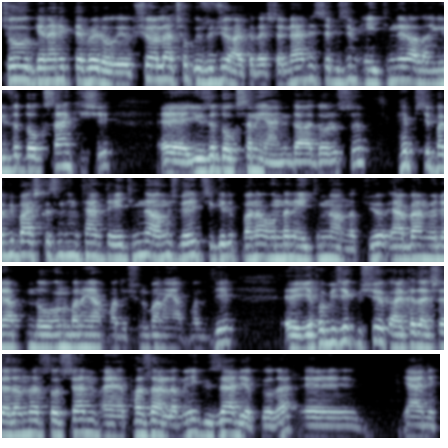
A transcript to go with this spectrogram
Çoğu genellikle böyle oluyor. Şu aralar çok üzücü arkadaşlar. Neredeyse bizim eğitimleri alan %90 kişi, %90'ı e, yani daha doğrusu. Hepsi bir başkasının internette eğitimini almış ve hepsi gelip bana ondan eğitimini anlatıyor. Ya ben böyle yaptım da onu bana yapmadı, şunu bana yapmadı diye. E, yapabilecek bir şey yok arkadaşlar. Adamlar sosyal e, pazarlamayı güzel yapıyorlar. E, yani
